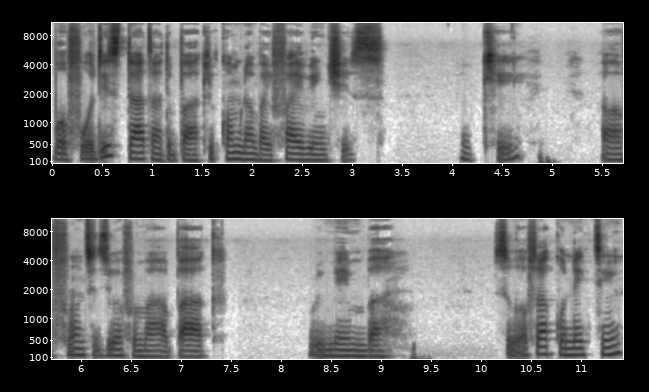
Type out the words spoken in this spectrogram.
But for this dart at the back you come down by 5 inches. Okay our front is different from our back remember. So after connecting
